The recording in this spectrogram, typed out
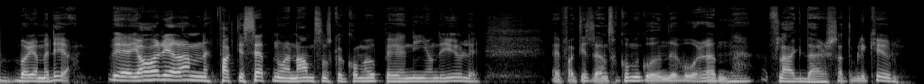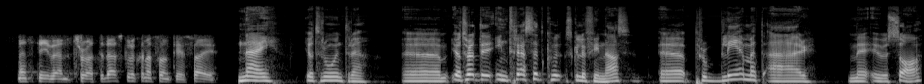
börja med det. Eh, Jag har redan faktiskt sett några namn som ska komma upp i 9 juli. Eh, Faktiskt en som kommer gå under våran flagg där, så att det blir kul. Men Steven, tror du att det där skulle kunna funka i Sverige? Nej, jag tror inte det. Eh, jag tror att det, intresset ku- skulle finnas. Eh, problemet är med USA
